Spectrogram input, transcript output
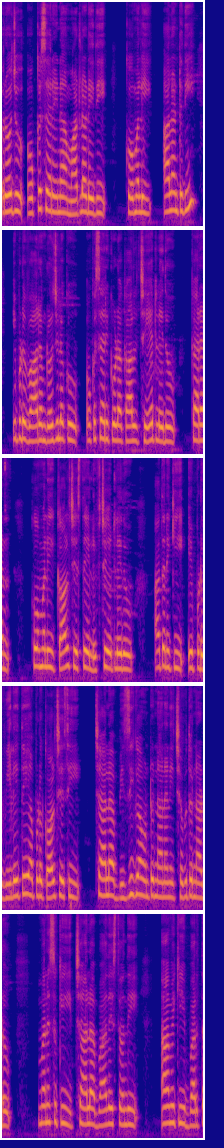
రోజు ఒక్కసారైనా మాట్లాడేది కోమలి. అలాంటిది? ఇప్పుడు వారం రోజులకు ఒకసారి కూడా కాల్ చేయట్లేదు. కరణ్ కోమలి కాల్ చేస్తే లిఫ్ట్ చేయట్లేదు. అతనికి ఎప్పుడు వీలైతే అప్పుడు కాల్ చేసి చాలా బిజీగా ఉంటున్నానని చెబుతున్నాడు. మనసుకి చాలా బాధేస్తోంది. ఆమెకి భర్త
